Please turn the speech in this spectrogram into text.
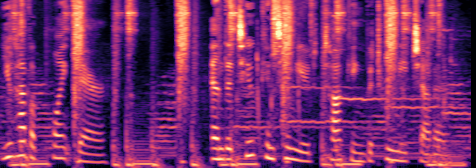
You have a point there. And the two continued talking between each other.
